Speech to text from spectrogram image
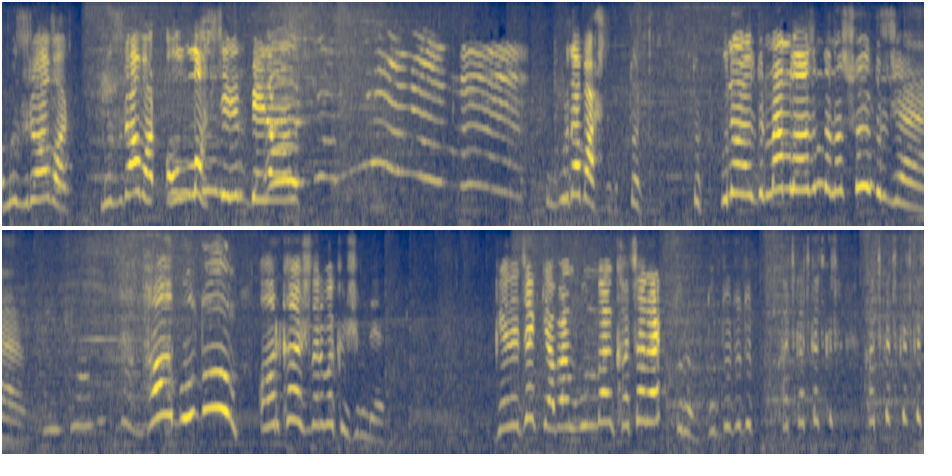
Mızrağı var. Mızrağı var. Allah senin belanı. Burada başladık. Dur. Dur. Bunu öldürmem lazım da nasıl öldüreceğim? Ha buldum. Arkadaşlar bakın şimdi. Gelecek ya ben bundan kaçarak durun. Dur dur dur dur. Kaç kaç kaç kaç. Kaç kaç kaç kaç.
